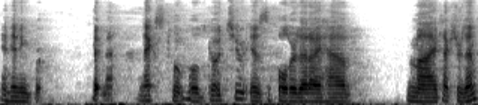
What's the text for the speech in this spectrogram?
and hitting bitmap. Next what we'll go to is the folder that I have my textures in.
